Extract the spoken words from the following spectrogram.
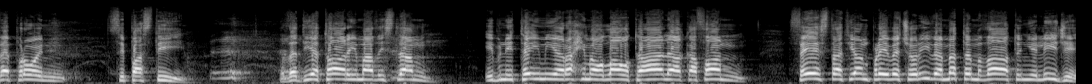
veprojnë sipas tij. Dhe dijetari i madh islam, Ibni Tejmije rahimehullahu Teala, ka thënë, festat janë prej veçorive më të mëdha të një ligji.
